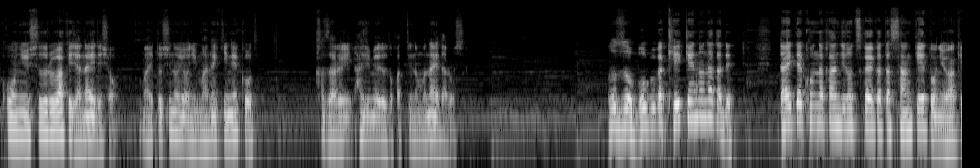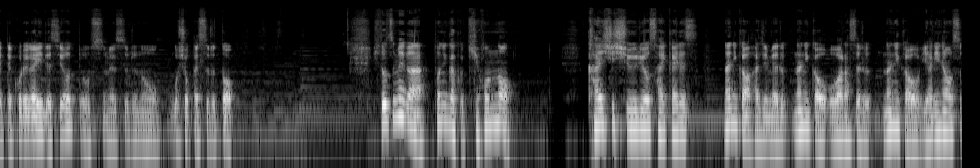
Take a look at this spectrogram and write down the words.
購入するわけじゃないでしょう。毎年のように招き猫を飾り始めるとかっていうのもないだろうし。そうすると僕が経験の中で、大体こんな感じの使い方3系統に分けてこれがいいですよってお勧めするのをご紹介すると、一つ目がとにかく基本の開始終了再開です。何かを始める、何かを終わらせる、何かをやり直す。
